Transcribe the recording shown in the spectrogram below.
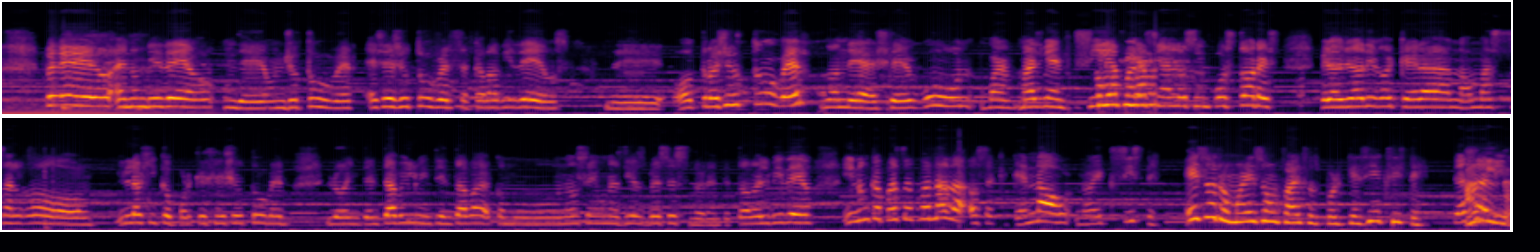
Pero en un video de un youtuber, ese youtuber sacaba videos de otros youtubers donde según, bueno, más bien sí le aparecían los impostores, pero yo digo que era nomás algo ilógico porque ese youtuber lo intentaba y lo intentaba como no sé unas 10 veces durante todo el video y nunca pasaba nada, o sea que, que no, no existe. Esos rumores son falsos porque sí existe. ¿Te ha Ándale.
